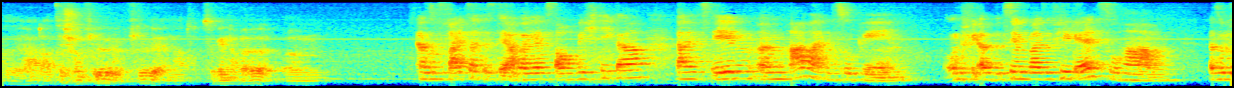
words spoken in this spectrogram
also ja, da hat sich schon viel, viel geändert, so generell. Ähm, Also Freizeit ist dir aber jetzt auch wichtiger, als eben ähm, arbeiten zu gehen und viel, äh, beziehungsweise viel Geld zu haben. Also du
